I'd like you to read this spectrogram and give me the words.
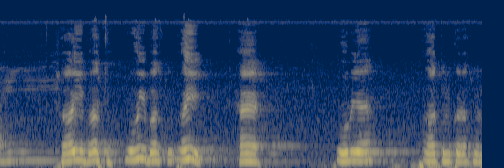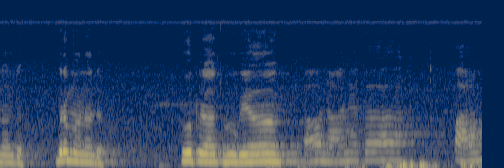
ਅਹੀ। ਸਾਈ ਵਸਤ ਉਹੀ ਵਸਤ ਅਹੀ ਹੈ। ਉਹ ਵੀ ਹੈ ਆਤਮਿਕ ਰਸ ਆਨੰਦ ਬ੍ਰਹਮਾਨੰਦ। ਉਹ ਪ੍ਰਾਪਤ ਹੋ ਗਿਆ। ਕਉ ਨਾਨਕ ਭਰਮ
